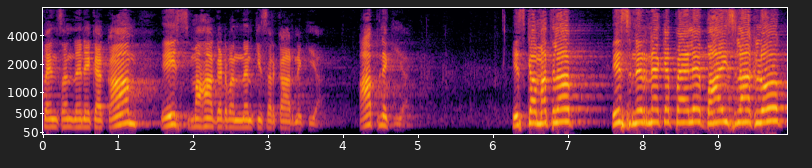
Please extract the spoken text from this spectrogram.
पेंशन देने का काम इस महागठबंधन की सरकार ने किया। आपने किया। इसका मतलब इस निर्णय के पहले 22 लाख लोग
